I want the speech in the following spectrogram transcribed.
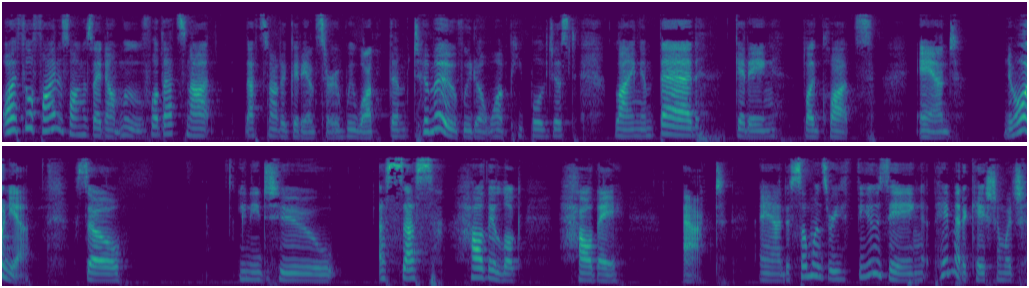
"Oh, I feel fine as long as I don't move," well, that's not that's not a good answer. We want them to move. We don't want people just lying in bed getting blood clots and pneumonia. So you need to assess how they look, how they act. And if someone's refusing pain medication, which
